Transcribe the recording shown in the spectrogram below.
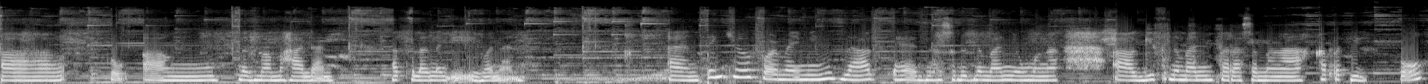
Ah, kung ang nagmamahalan at walang nag-iiwanan. And thank you for my mini vlog and susunod naman yung mga ah, gift naman para sa mga kapatid ko.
